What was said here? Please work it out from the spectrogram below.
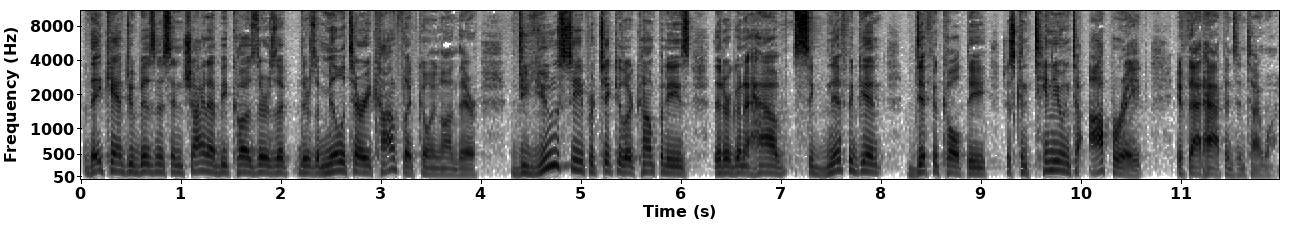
they can't do business in China because there's a there's a military conflict going on there. Do you see particular companies that are going to have significant difficulty just continuing to operate if that happens in Taiwan?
